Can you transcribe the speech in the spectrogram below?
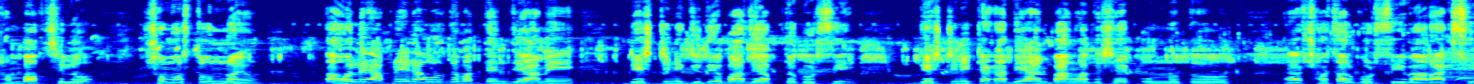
সম্ভব ছিল, সমস্ত উন্নয়ন। তাহলে আপনি এটা বলতে পারতেন যে আমি ডেস্টিনি যদিও বাজেয়াপ্ত করছি ডেস্টিনির টাকা দিয়ে আমি বাংলাদেশে উন্নত সচল করছি বা রাখছি।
